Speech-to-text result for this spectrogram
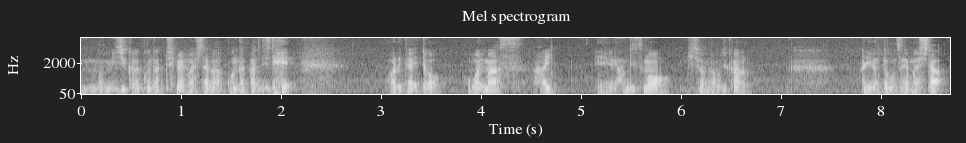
まあ、短くなってしまいましたがこんな感じで終わりたいと思います。はい、えー、本日も貴重なお時間ありがとうございました。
